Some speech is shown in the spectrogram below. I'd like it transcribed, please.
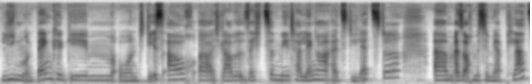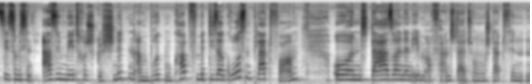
Liegen und Bänke geben und die ist auch, äh, ich glaube, 16 Meter länger als die letzte. Ähm, also auch ein bisschen mehr Platz. Sie ist so ein bisschen asymmetrisch geschnitten am Brückenkopf mit dieser großen Plattform. Und da sollen dann eben auch Veranstaltungen stattfinden.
